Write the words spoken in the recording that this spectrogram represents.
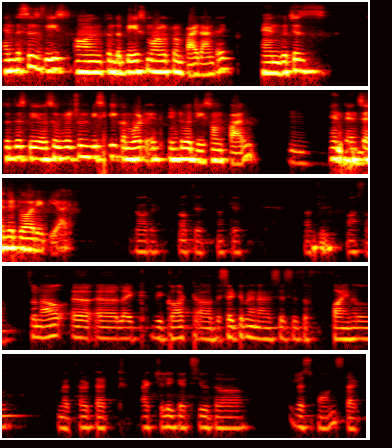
and this is based on from the base model from Pydantic, and which is so this so which will basically convert it into a JSON file Mm. and then send it to our API. Got it. Okay. Okay. Okay. Awesome. So now, uh, uh, like we got uh, the sentiment analysis is the final method that actually gets you the response that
